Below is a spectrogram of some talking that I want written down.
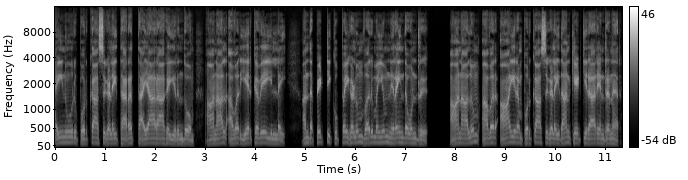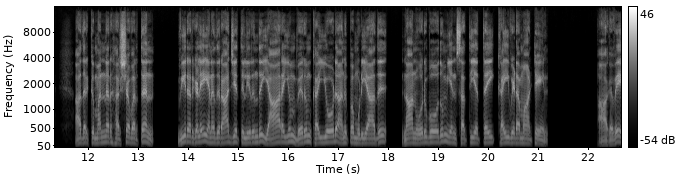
ஐநூறு பொற்காசுகளை தரத் தயாராக இருந்தோம். ஆனால் அவர் ஏற்கவே இல்லை. அந்த பெட்டி குப்பைகளும் வறுமையும் நிறைந்த ஒன்று. ஆனாலும் அவர் ஆயிரம் பொற்காசுகளை தான் கேட்கிறார் என்றனர். அதற்கு மன்னர் ஹர்ஷவர்தன் வீரர்களே எனது ராஜ்யத்திலிருந்து யாரையும் வெறும் கையோடு அனுப்ப முடியாது. நான் ஒருபோதும் என் சத்தியத்தை கைவிட மாட்டேன். ஆகவே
